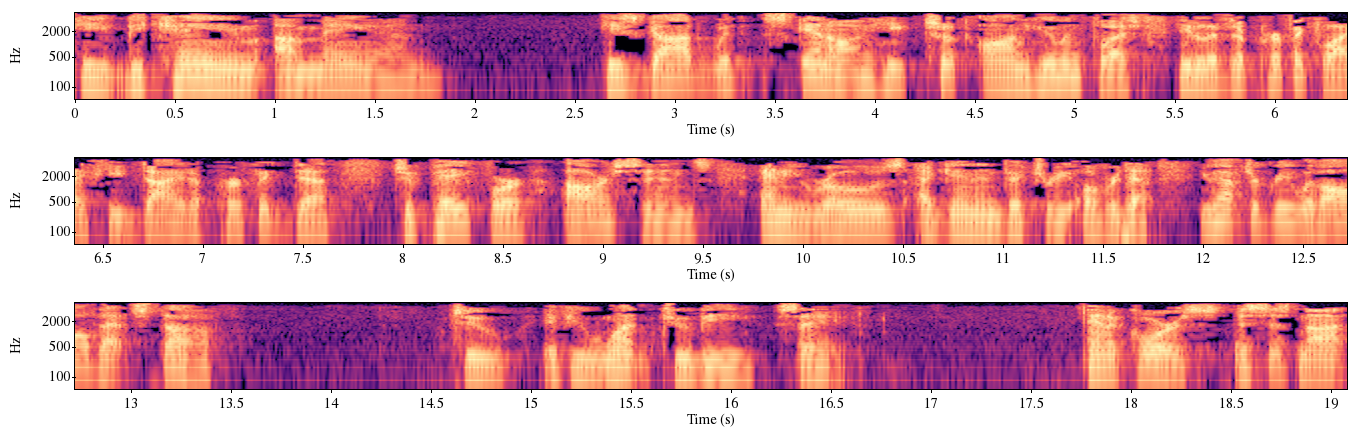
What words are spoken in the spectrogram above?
He became a man He's God with skin on. He took on human flesh. He lived a perfect life. He died a perfect death to pay for our sins, and he rose again in victory over death. You have to agree with all that stuff to if you want to be saved. And of course, this is not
